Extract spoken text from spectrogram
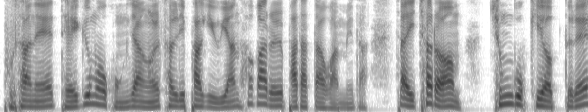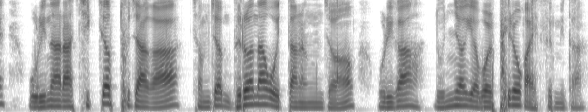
부산에 대규모 공장을 설립하기 위한 허가를 받았다고 합니다. 자, 이처럼 중국 기업들의 우리나라 직접 투자가 점점 늘어나고 있다는 점 우리가 눈여겨볼 필요가 있습니다.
